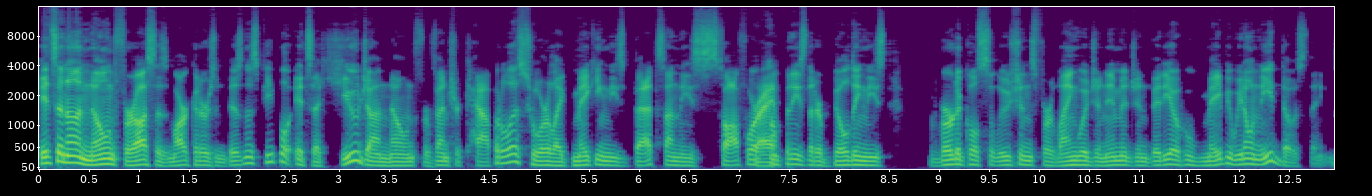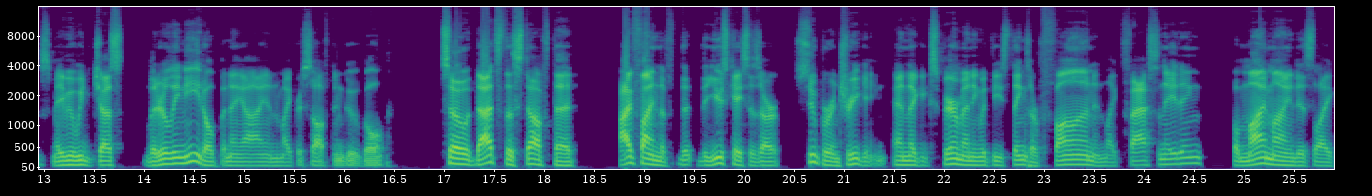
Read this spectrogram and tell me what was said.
it's an unknown for us as marketers and business people. It's a huge unknown for venture capitalists who are like making these bets on these software right. companies that are building these vertical solutions for language and image and video who maybe we don't need those things. Maybe we just literally need OpenAI and Microsoft and Google. So that's the stuff that I find the, the, the use cases are super intriguing and like experimenting with these things are fun and like fascinating. But my mind is like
